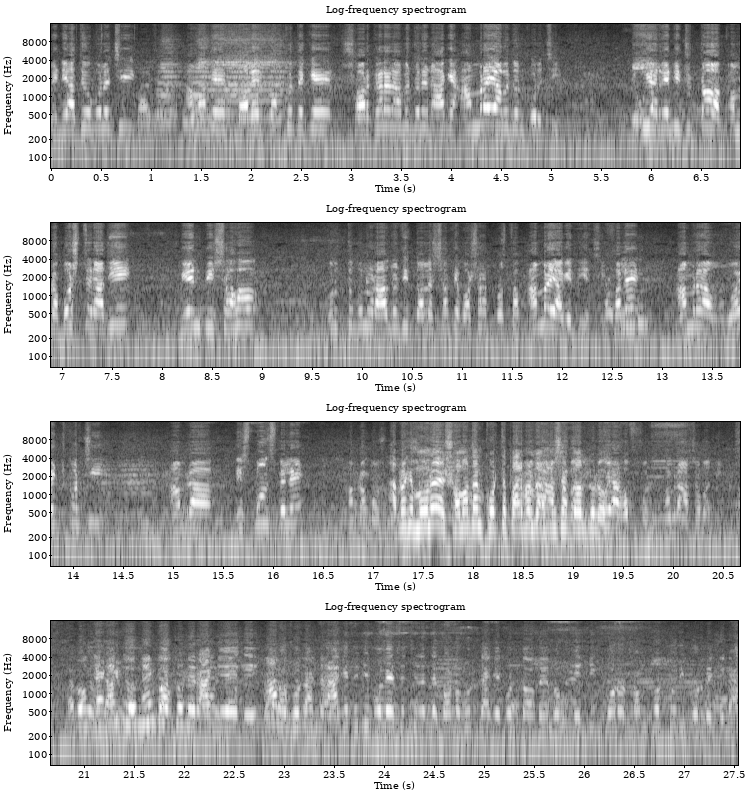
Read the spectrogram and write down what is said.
মিডিয়াতেও বলেছি, আমাদের দলের পক্ষ থেকে সরকারের আবেদনের আগে আমরাই আবেদন করেছি we are ready to talk আমরা বসতে রাজি। বিএনপি সহ গুরুত্বপূর্ণ রাজনৈতিক দলের সাথে বসার প্রস্তাব আমরাই আগে দিয়েছি। ফলে আমরা ওয়েট করছি, আমরা রেসপন্স পেলে আপনাকে মনে হয় সমাধান করতে পারবেন রাজনৈতিক দলগুলো? We are hopeful, আমরা আশাবাদী। এবং জাতীয় নির্বাচনের আগে এই গণভোট আপনারা আগে থেকে বলে এসেছিলেন যে গণভোটটা আগে করতে হবে এবং এটি বড় সংকট তৈরি করবে কিনা।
